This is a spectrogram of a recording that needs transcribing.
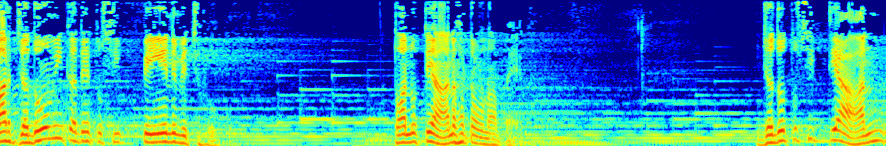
ਪਰ ਜਦੋਂ ਵੀ ਕਦੇ ਤੁਸੀਂ ਪੇਨ ਵਿੱਚ ਹੋ, ਤੁਹਾਨੂੰ ਧਿਆਨ ਹਟਾਉਣਾ ਪਏਗਾ। ਜਦੋਂ ਤੁਸੀਂ ਧਿਆਨ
